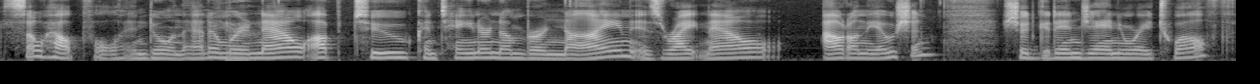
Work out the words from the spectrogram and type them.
so helpful in doing that. And we're now up to container number nine, is right now out on the ocean. Should get in January 12th.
